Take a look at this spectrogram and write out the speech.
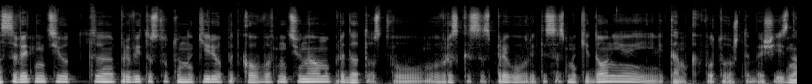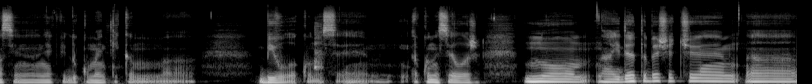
съветници от правителството на Кирил Петков в национално предателство във връзка с преговорите с Македония или там каквото още беше изнасяне на някакви документи към Бивол, ако не се, ако не се лъжа. Но а, идеята беше, че а,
